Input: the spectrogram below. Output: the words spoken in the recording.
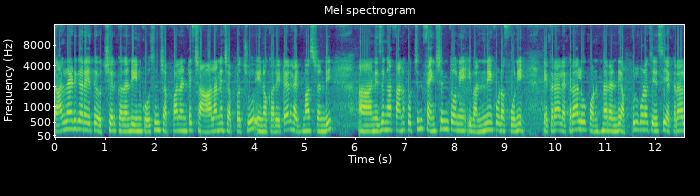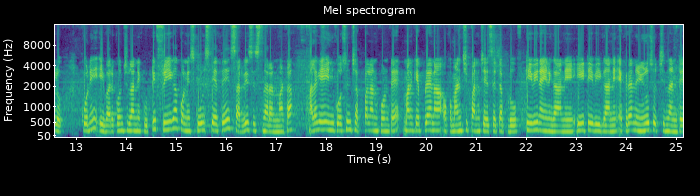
దాల్నాయుడు గారు అయితే వచ్చారు కదండి. ఈయన కోసం చెప్పాలంటే చాలానే చెప్పచ్చు. ఈయన ఒక రిటైర్ హెడ్ మాస్టర్ అండి నిజంగా తనకు వచ్చిన ఫంక్షన్తోనే ఇవన్నీ కూడా కొని ఎకరాలు ఎకరాలు కొంటున్నారండి. అప్పులు కూడా చేసి ఎకరాలు కొని ఈ వరి కొంచులన్నీ కుట్టి ఫ్రీగా కొన్ని స్కూల్స్కి అయితే సర్వీస్ ఇస్తున్నారనమాట అలాగే ఈయన కోసం చెప్పాలనుకుంటే మనకి ఎప్పుడైనా ఒక మంచి పని చేసేటప్పుడు టీవీ నైన్ కానీ ఈటీవీ కానీ ఎక్కడైనా న్యూస్ వచ్చిందంటే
